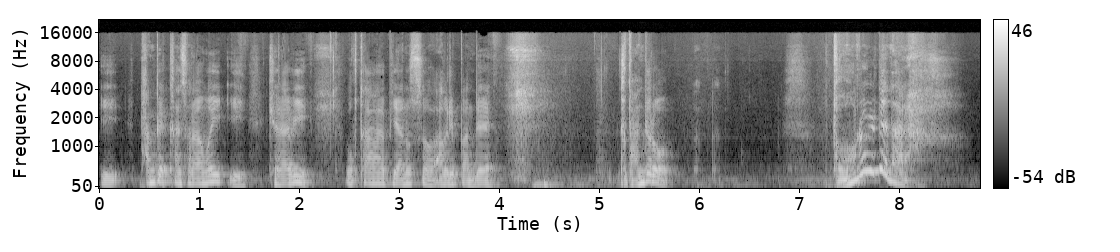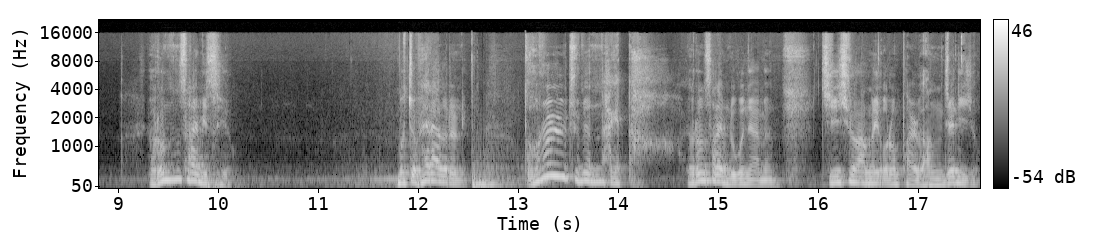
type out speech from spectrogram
이 담백한 사람의 이 결합이 옥타비아누스 아그리파인데 그 반대로 돈을 내놔라. 이런 사람이 있어요. 뭐 좀 해라 그러니까 돈을 주면 하겠다. 이런 사람이 누구냐면 진시황의 오른팔 왕전이죠.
